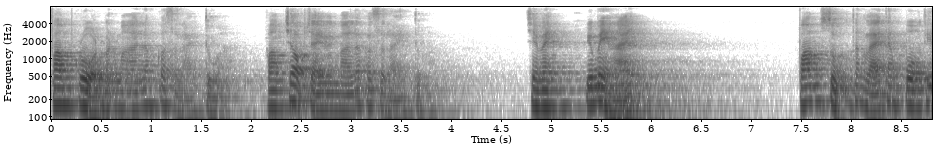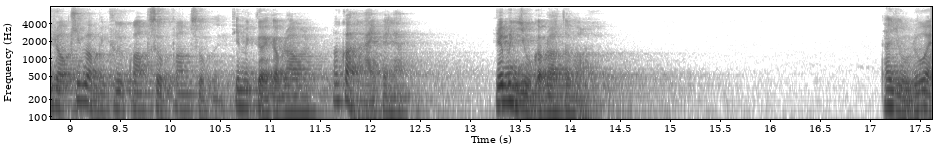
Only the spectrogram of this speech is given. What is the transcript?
ความโกรธมันมาแล้วก็สลายตัว ความชอบใจมันมาแล้วก็สลายตัว ใช่ไหมหรือไม่หาย ความสุขทั้งหลายทั้งปวงที่เราคิดว่ามันคือความสุขความสุขที่มันเกิดกับเรา มันก็หายไปแล้วหรือมันอยู่กับเราตลอด ถ้าอยู่ด้วย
